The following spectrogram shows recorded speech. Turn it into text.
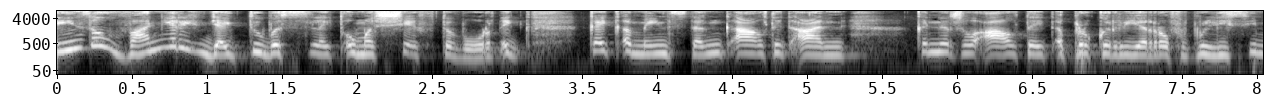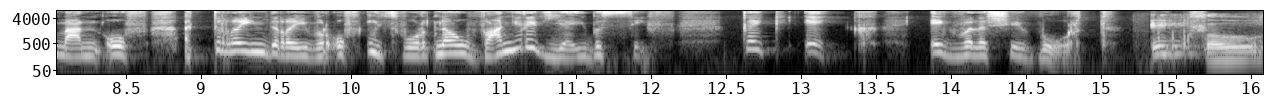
Denzel, wanneer jy toe besluit om 'n chef te word? Ek kyk 'n mens dink altyd aan kinders wil altyd 'n prokureur of 'n polisieman of 'n treindrywer of iets word. Nou, wanneer het jy besef, kyk ek, ek wil 'n chef word? Ek wou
